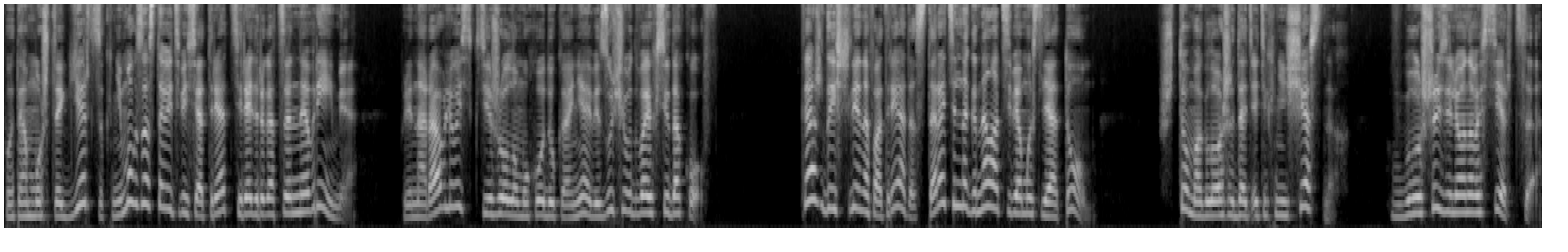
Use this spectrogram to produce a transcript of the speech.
потому что герцог не мог заставить весь отряд терять драгоценное время — приноравливаясь к тяжелому ходу коня, везучего двоих седаков. Каждый из членов отряда старательно гнал от себя мысли о том, что могло ожидать этих несчастных в глуши зеленого сердца.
